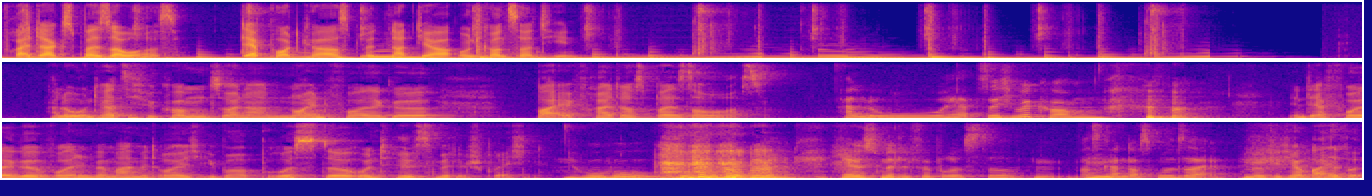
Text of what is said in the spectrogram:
Freitags bei Sauers, der Podcast mit Nadja und Konstantin. Hallo und herzlich willkommen zu einer neuen Folge bei Freitags bei Sauers. Hallo, herzlich willkommen. In der Folge wollen wir mal mit euch über Brüste und Hilfsmittel sprechen. Juhu. Hilfsmittel für Brüste? Hm, was kann das wohl sein? Möglicherweise.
